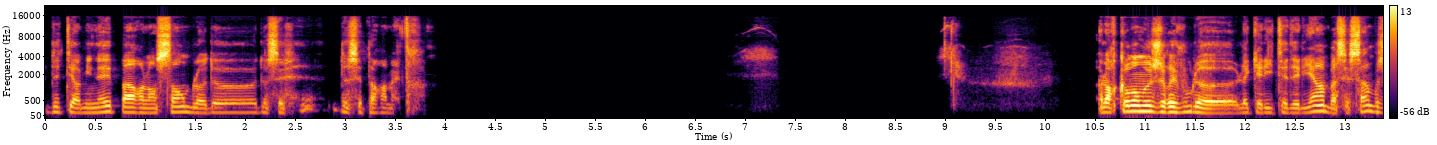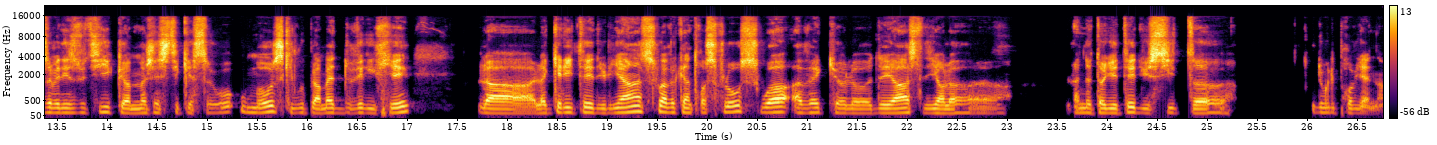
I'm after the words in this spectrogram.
déterminée par l'ensemble de ces de ces paramètres. Alors comment mesurez-vous la qualité des liens? Bah, c'est simple, vous avez des outils comme Majestic SEO ou Moz qui vous permettent de vérifier la qualité du lien, soit avec un Trustflow, soit avec, heu, le DA, c'est-à-dire la notoriété du site, heu, d'où ils proviennent.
